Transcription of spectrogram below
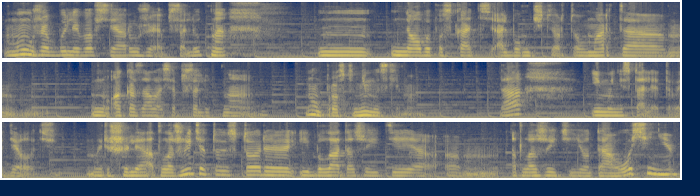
мы уже были во все оружие абсолютно. Но выпускать альбом 4 марта ну, оказалось абсолютно, ну, просто немыслимым. Да? И мы не стали этого делать. Мы решили отложить эту историю, и была даже идея эм, отложить ее до осени.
